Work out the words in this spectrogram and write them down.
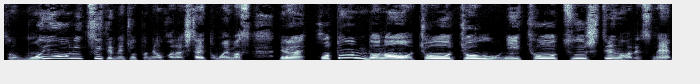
その模様についてね、ちょっとね、お話したいと思います。でね、ほとんどの蝶々魚に共通しているのがですね、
